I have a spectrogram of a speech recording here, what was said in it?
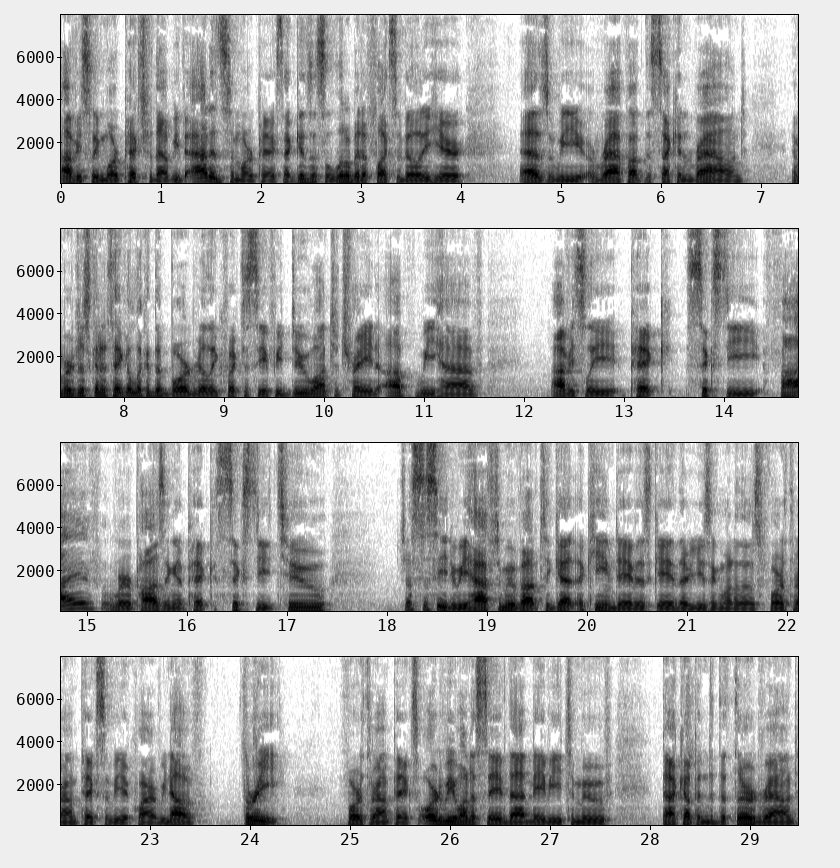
obviously more picks for that. We've added some more picks. That gives us a little bit of flexibility here as we wrap up the second round. And we're just going to take a look at the board really quick to see if we do want to trade up. We have obviously pick 65. We're pausing at pick 62 just to see do we have to move up to get Akeem Davis Gaither using one of those fourth round picks that we acquired. We now have three fourth round picks. Or do we want to save that maybe to move back up into the third round?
